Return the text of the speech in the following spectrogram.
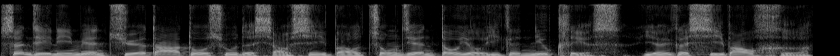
身体里面绝大多数的小细胞中间都有一个 nucleus，有一个细胞核。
